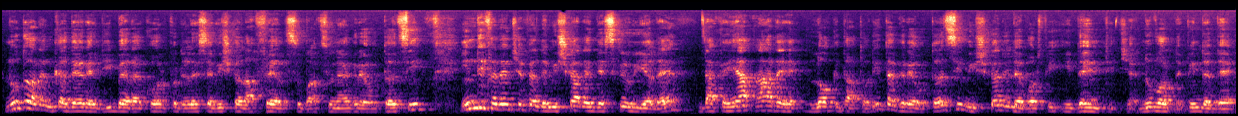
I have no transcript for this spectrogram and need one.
nu doar în cădere liberă corpurile se mișcă la fel sub acțiunea greutății, indiferent ce fel de mișcare descriu ele, dacă ea are loc datorită greutății, mișcările vor fi identice, nu vor depinde de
